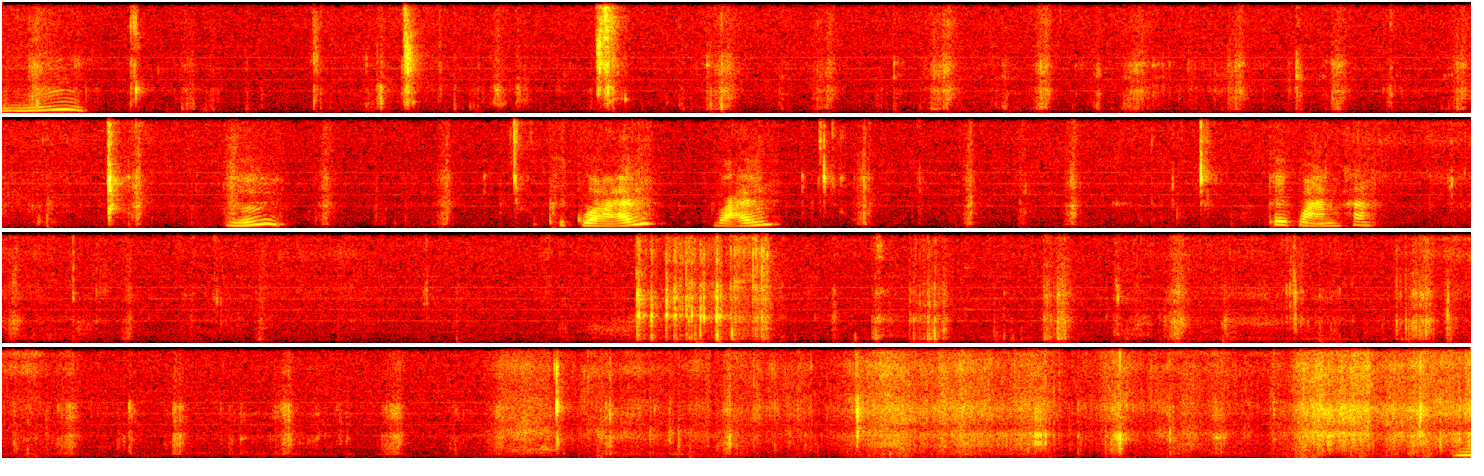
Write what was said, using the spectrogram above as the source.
อืมอืมพริกหวาน หวานพริกหวานค่ะ อื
